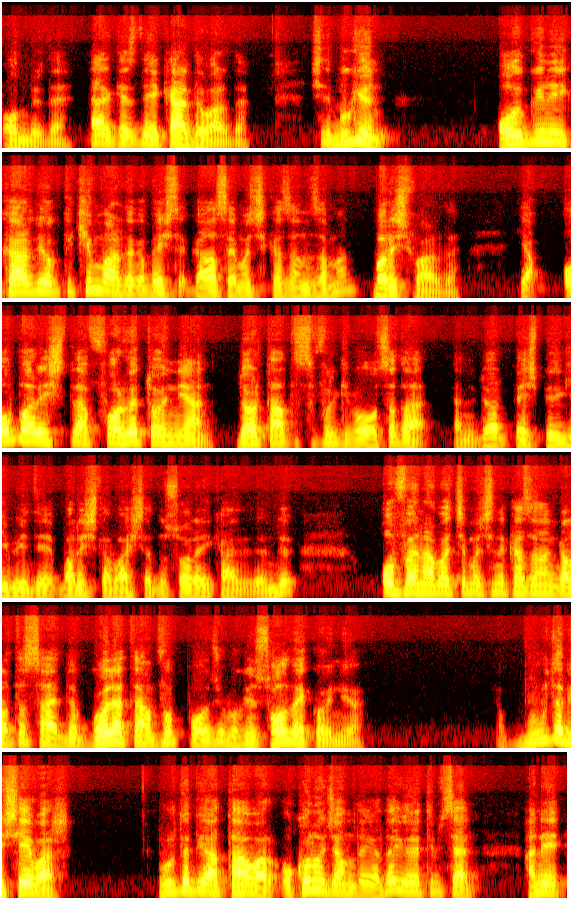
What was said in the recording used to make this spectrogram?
11'de. Herkeste Icardi vardı. Şimdi bugün o günü Icardi yoktu. Kim vardı Galatasaray maçı kazandığı zaman? Barış vardı. Ya o Barış'la forvet oynayan 4-6-0 gibi olsa da yani 4-5-1 gibiydi. Barış'la başladı. Sonra Icardi döndü. O Fenerbahçe maçını kazanan Galatasaray'da gol atan futbolcu bugün sol bek oynuyor. Ya Burada bir şey var. Burada bir hata var. Okan hocamda ya da yönetimsel. Hani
